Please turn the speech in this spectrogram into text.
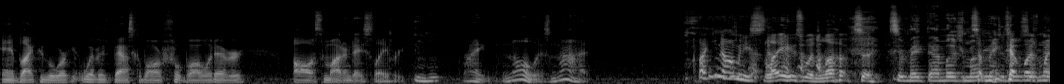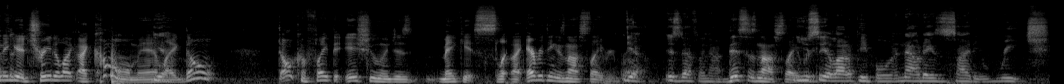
and black people working whether it's basketball or football, whatever. Oh, it's modern day slavery. Mm-hmm. Like, no, it's not. Like, you know how many slaves would love to To make that much money. to make do that much money like get treated like like come on man Yeah. like don't don't conflate the issue and just make it sla- like everything is not slavery bro Yeah, it's definitely not. this is not slavery You see a lot of people in nowadays society reach.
